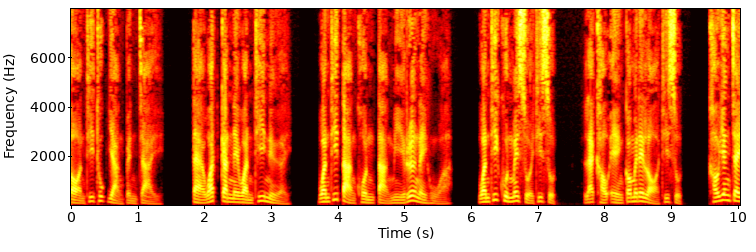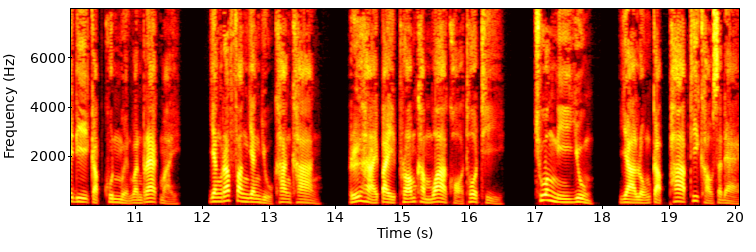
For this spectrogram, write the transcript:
ตอนที่ทุกอย่างเป็นใจ แต่วัดกันในวันที่เหนื่อย วันที่ต่างคนต่างมีเรื่องในหัว วันที่คุณไม่สวยที่สุด และเขาเองก็ไม่ได้หล่อที่สุด เขายังใจดีกับคุณเหมือนวันแรกไหม ยังรับฟังยังอยู่ข้างๆ หรือหายไปพร้อมคำว่าขอโทษที ช่วงนี้ยุ่ง อย่าหลงกับภาพที่เขาแสดง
